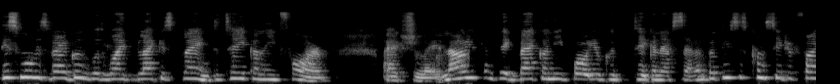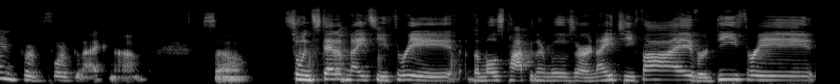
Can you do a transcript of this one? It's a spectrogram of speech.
This move is very good with white black is playing to take on e4. Actually, now you can take back on e4. You could take an f7, but this is considered fine for for black now. So so instead of knight c3, the most popular moves are knight g5 or d3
